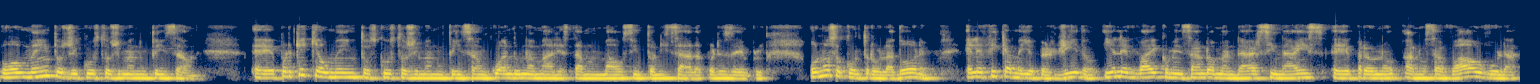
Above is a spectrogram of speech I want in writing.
o aumento de custos de manutenção. É, por que, que aumenta os custos de manutenção quando uma malha está mal sintonizada, por exemplo? O nosso controlador, ele fica meio perdido e ele vai começando a mandar sinais é, para a nossa válvula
